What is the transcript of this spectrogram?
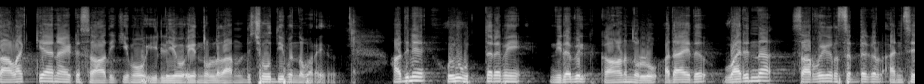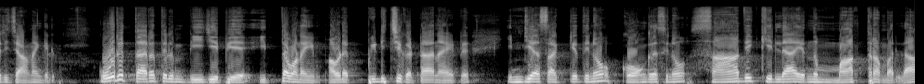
തളയ്ക്കാനായിട്ട് സാധിക്കുമോ ഇല്ലയോ എന്നുള്ളതാണ് ഒരു ചോദ്യം എന്ന് പറയുന്നത്. അതിന് ഒരു ഉത്തരമേ നിലവിൽ കാണുന്നുള്ളൂ. അതായത് വരുന്ന സർവേ റിസൾട്ടുകൾ അനുസരിച്ചാണെങ്കിൽ ഒരു തരത്തിലും ബി ജെ പിയെ ഇത്തവണയും അവിടെ പിടിച്ചു കെട്ടാനായിട്ട് ഇന്ത്യ സഖ്യത്തിനോ കോൺഗ്രസിനോ സാധിക്കില്ല എന്ന് മാത്രമല്ല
